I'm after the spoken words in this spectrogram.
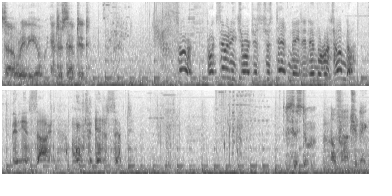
Hostile radio intercepted. Sir, proximity charges just detonated in the rotunda. They're inside. Move to intercept. System malfunctioning.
